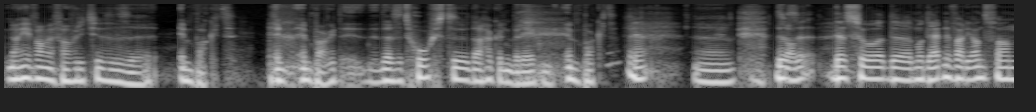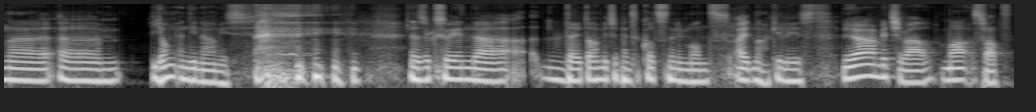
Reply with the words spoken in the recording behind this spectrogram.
Nog een van mijn favorietjes is eh, impact. In- impact, eh, dat is het hoogste dat je kunt bereiken. Impact. Ja. Eh, Dat, is, Zal- dat is zo de moderne variant van eh, ehm, jong en dynamisch. dat is ook zo een dat, dat je toch een beetje bent te kotsen in je mond als je het nog een keer leest. ja, een beetje wel, maar zwart.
